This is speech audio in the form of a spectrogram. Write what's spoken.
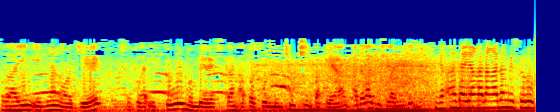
Selain ibu ngojek, setelah itu membereskan ataupun mencuci pakaian, ada lagi selain itu? nggak ada yang kadang-kadang disuruh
